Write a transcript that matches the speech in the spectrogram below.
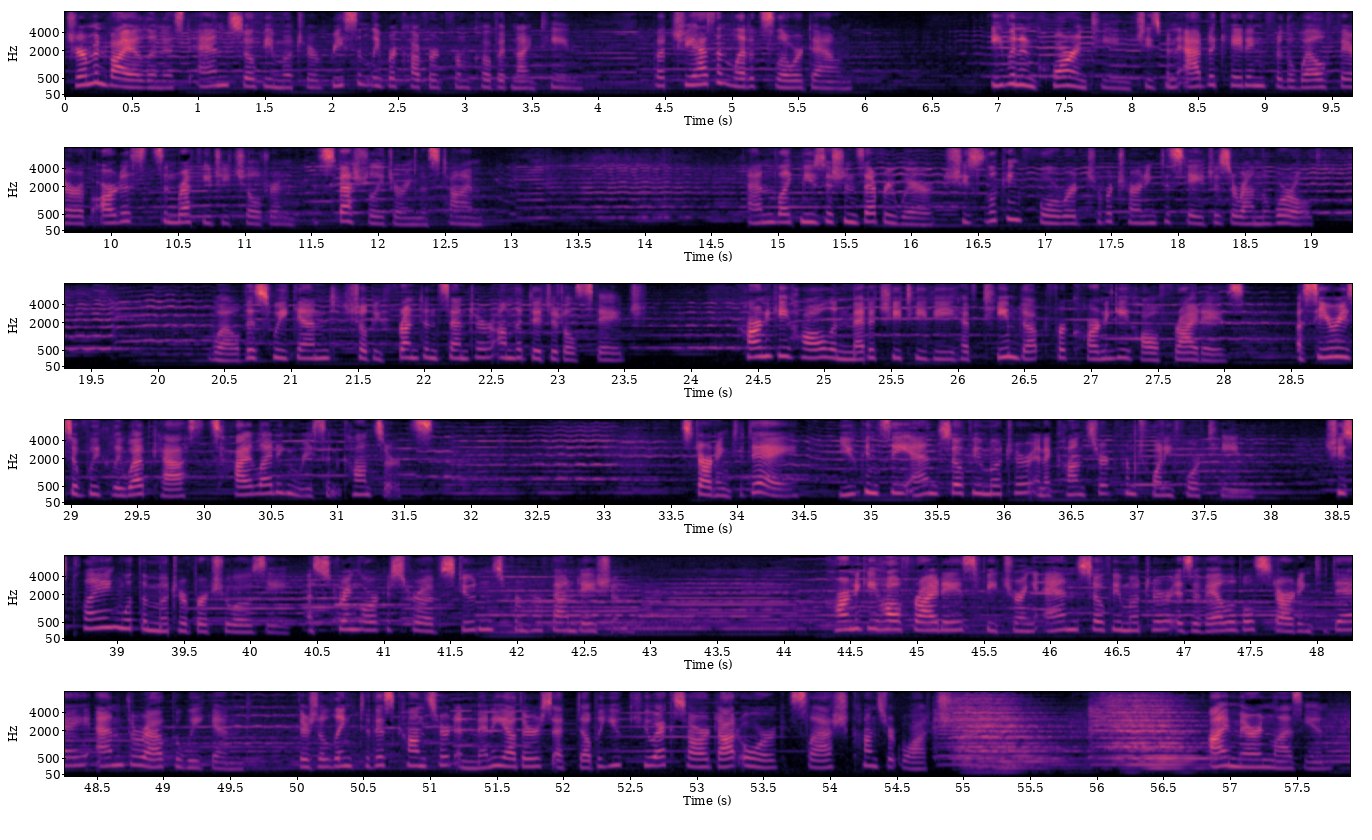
German violinist Anne Sophie Mutter recently recovered from COVID 19, but she hasn't let it slow her down. Even in quarantine, she's been advocating for the welfare of artists and refugee children, especially during this time. And like musicians everywhere, she's looking forward to returning to stages around the world. Well, this weekend, she'll be front and center on the digital stage. Carnegie Hall and Medici TV have teamed up for Carnegie Hall Fridays, a series of weekly webcasts highlighting recent concerts. Starting today, you can see Anne Sophie Mutter in a concert from 2014. She's playing with the Mutter Virtuosi, a string orchestra of students from her foundation. Carnegie Hall Fridays featuring Anne Sophie Mutter is available starting today and throughout the weekend. There's a link to this concert and many others at wqxr.org/concertwatch. I'm Merrin Lazyan.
